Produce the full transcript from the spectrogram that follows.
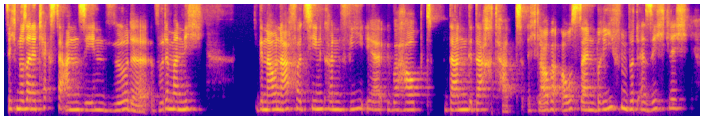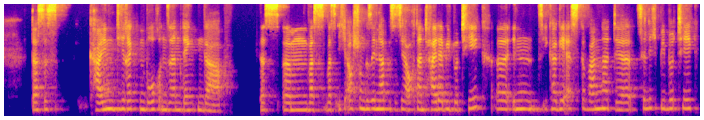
sich nur seine Texte ansehen würde, würde man nicht genau nachvollziehen können, wie er überhaupt dann gedacht hat. Ich glaube, aus seinen Briefen wird ersichtlich, dass es keinen direkten Bruch in seinem Denken gab. Das, ähm, was, was ich auch schon gesehen habe, es ist ja auch dann Teil der Bibliothek äh, ins IKGS gewandert, der Zillig-Bibliothek.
